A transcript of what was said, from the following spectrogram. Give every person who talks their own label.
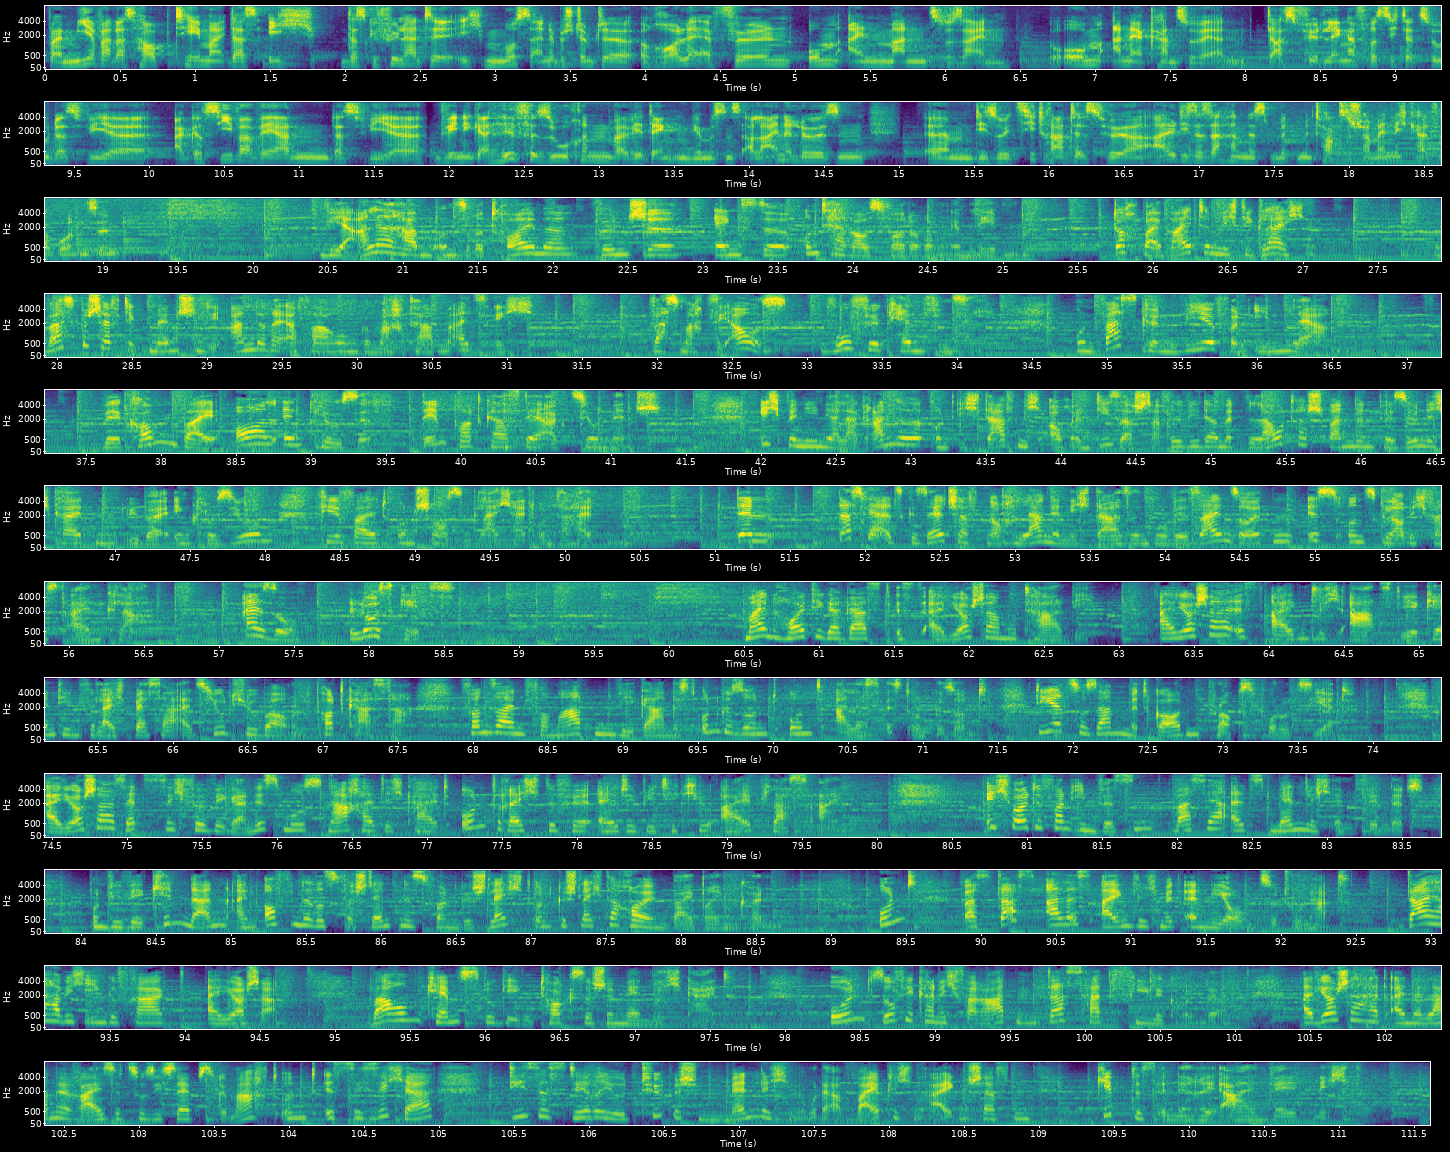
Speaker 1: Bei mir war das Hauptthema, dass ich das Gefühl hatte, ich muss eine bestimmte Rolle erfüllen, um ein Mann zu sein, um anerkannt zu werden. Das führt längerfristig dazu, dass wir aggressiver werden, dass wir weniger Hilfe suchen, weil wir denken, wir müssen es alleine lösen. Ähm, die Suizidrate ist höher. All diese Sachen, die mit, mit toxischer Männlichkeit verbunden sind.
Speaker 2: Wir alle haben unsere Träume, Wünsche, Ängste und Herausforderungen im Leben. Doch bei weitem nicht die gleichen. Was beschäftigt Menschen, die andere Erfahrungen gemacht haben als ich? Was macht sie aus? Wofür kämpfen sie? Und was können wir von ihnen lernen? Willkommen bei All Inclusive, dem Podcast der Aktion Mensch. Ich bin Ninja Lagrande und ich darf mich auch in dieser Staffel wieder mit lauter spannenden Persönlichkeiten über Inklusion, Vielfalt und Chancengleichheit unterhalten. Denn dass wir als Gesellschaft noch lange nicht da sind, wo wir sein sollten, ist uns, glaube ich, fast allen klar. Also, los geht's! Mein heutiger Gast ist Aljoscha Mutardi. Aljoscha ist eigentlich Arzt. Ihr kennt ihn vielleicht besser als YouTuber und Podcaster. Von seinen Formaten Vegan ist ungesund und Alles ist ungesund, die er zusammen mit Gordon Prox produziert. Aljoscha setzt sich für Veganismus, Nachhaltigkeit und Rechte für LGBTQI ein. Ich wollte von ihm wissen, was er als männlich empfindet und wie wir Kindern ein offeneres Verständnis von Geschlecht und Geschlechterrollen beibringen können. Und was das alles eigentlich mit Ernährung zu tun hat. Daher habe ich ihn gefragt, Ayosha, warum kämpfst du gegen toxische Männlichkeit? Und so viel kann ich verraten, das hat viele Gründe. Aljoscha hat eine lange Reise zu sich selbst gemacht und ist sich sicher, diese stereotypischen männlichen oder weiblichen Eigenschaften gibt es in der realen Welt nicht.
